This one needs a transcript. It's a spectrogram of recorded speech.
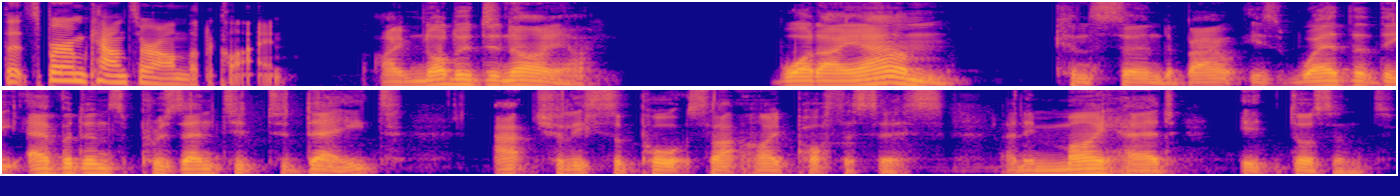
that sperm counts are on the decline. I'm not a denier. What I am concerned about is whether the evidence presented to date actually supports that hypothesis. And in my head, it doesn't.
